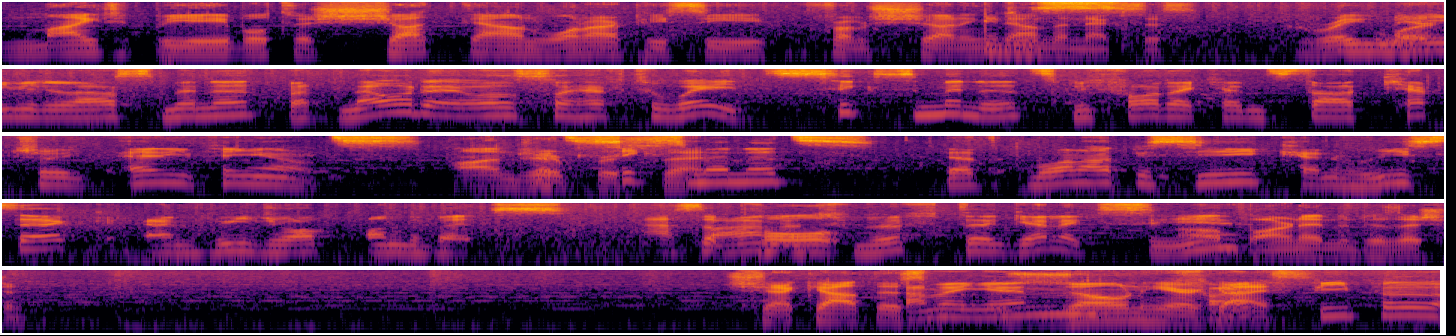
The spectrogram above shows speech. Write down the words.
might be able to shut down one RPC from shutting It down the Nexus. Great work. Maybe the last minute, but now they also have to wait six minutes before they can start capturing anything else. Hundred That's Six minutes that one RPC can restack and redrop on the base. That's the pull. with the Galaxy Oh, Barnett in position. Check out this in. zone here, five guys. people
